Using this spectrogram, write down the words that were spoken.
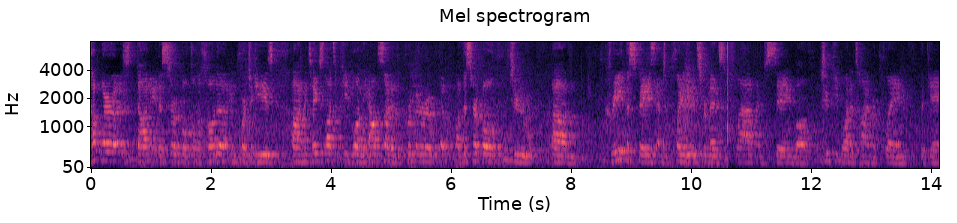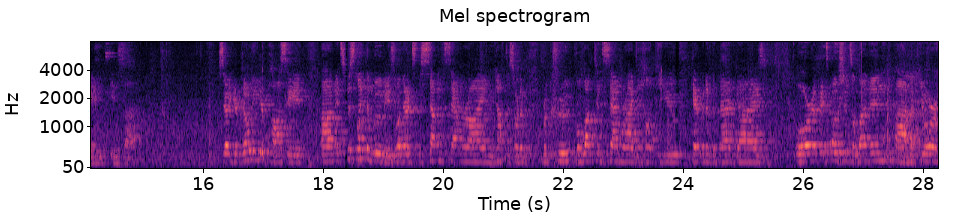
capoeira is done in a circle called a roda in Portuguese. Um, it takes lots of people on the outside of the perimeter of, of the circle to um, create the space and to play the instruments, to clap and to sing while two people at a time are playing the game inside. So you're building your posse. Um, it's just like the movies, whether it's the Seventh Samurai and you have to sort of recruit reluctant samurai to help you get rid of the bad guys, or if it's Ocean's Eleven, um, if you're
